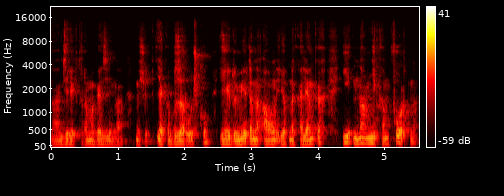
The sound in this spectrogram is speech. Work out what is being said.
а, директора магазина, значит, якобы за ручку, я иду медленно, а он идет на коленках, и нам некомфортно.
